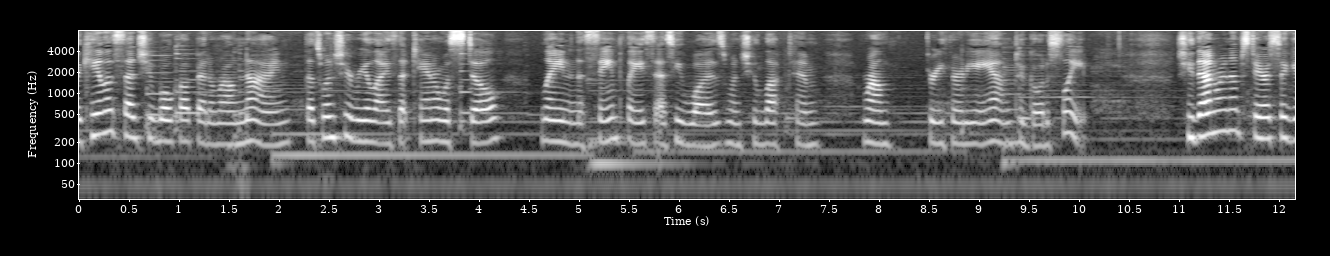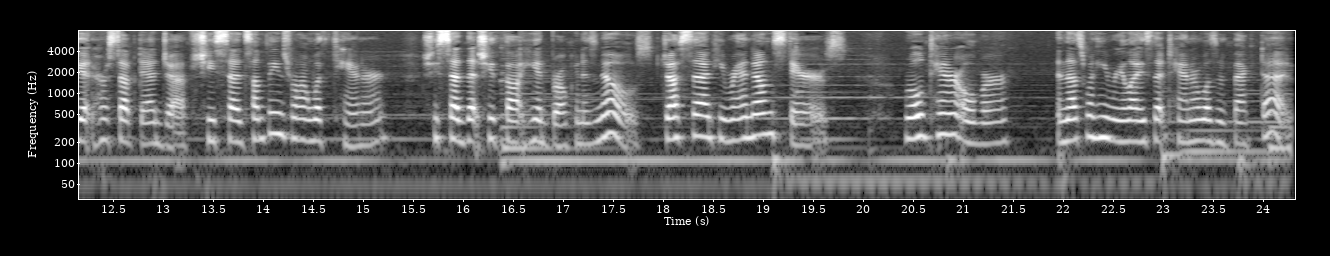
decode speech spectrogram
Michaela said she woke up at around 9. That's when she realized that Tanner was still laying in the same place as he was when she left him around 3:30 a.m. to go to sleep. She then ran upstairs to get her stepdad, Jeff. She said something's wrong with Tanner. She said that she thought he had broken his nose. Jeff said he ran downstairs, rolled Tanner over, and that's when he realized that Tanner was in fact dead.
